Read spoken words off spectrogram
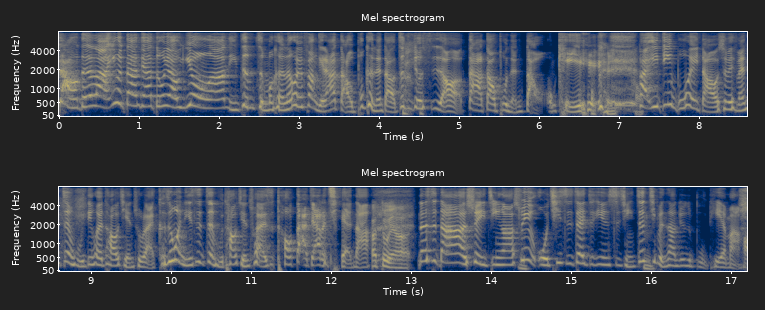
倒的啦，因为大家都要用啊。你这怎么可能会放给他倒？不可能倒，这个就是哦，大到不能倒。OK，, okay 他一定不会倒，是不是？反正政府一定会掏钱出来。可是问题是，政府掏钱出来是掏大家的钱呐。啊，对啊，那是大家的税金啊。所以我其实，在这件事情，这基本上就是补贴嘛。是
